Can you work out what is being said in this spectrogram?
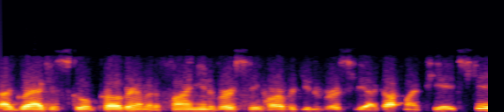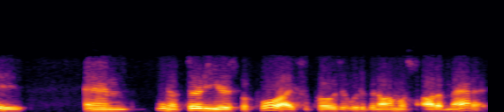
a graduate school program at a fine university, Harvard University. I got my PhD, and you know, 30 years before, I suppose it would have been almost automatic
